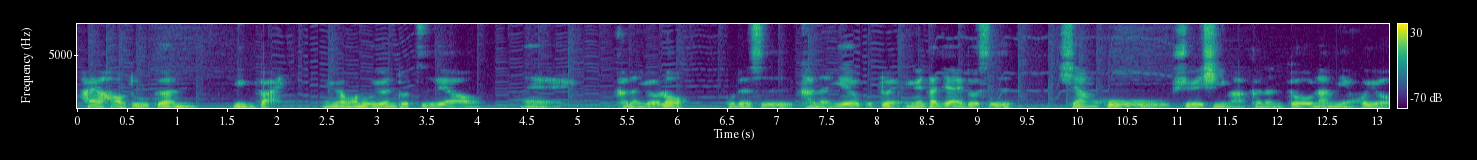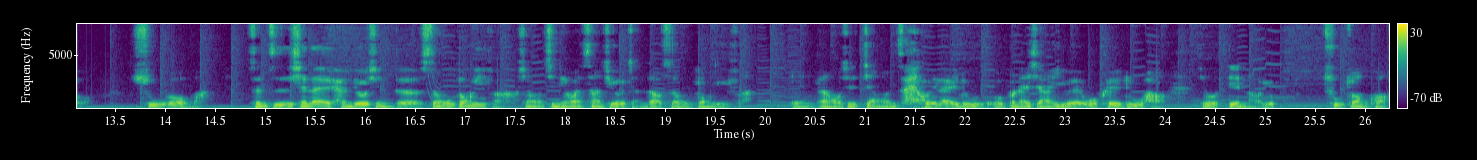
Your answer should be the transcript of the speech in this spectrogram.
还要好读跟明白，因为网络有很多资料，哎、可能有漏，或者是可能也有不对，因为大家也都是相互学习嘛，可能都难免会有疏漏嘛。甚至现在很流行的生物动力法，像我今天晚上就有讲到生物动力法。对，你看，我是讲完才回来录的。我本来想以为我可以录好，结果电脑又出状况。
